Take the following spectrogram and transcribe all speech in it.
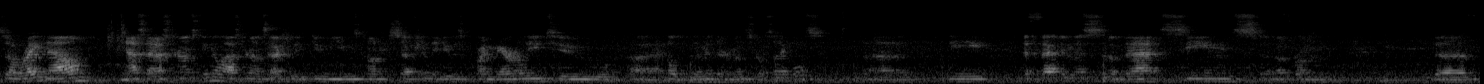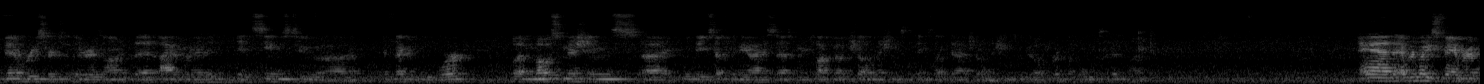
So right now, NASA astronauts, female astronauts actually do use contraception. They do this primarily to uh, help limit their menstrual cycles. Uh, the effectiveness of that seems, uh, from the bit of research that there is on it that I've read, it seems to effectively work. But most missions, uh, with the exception of the ISS, when you talk about shuttle missions and things like that, shuttle missions would go for a couple weeks at a time. And everybody's favorite,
